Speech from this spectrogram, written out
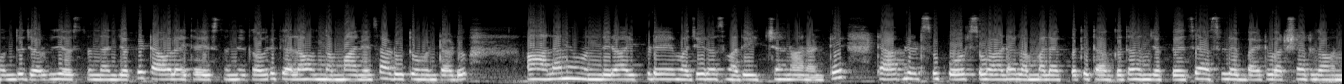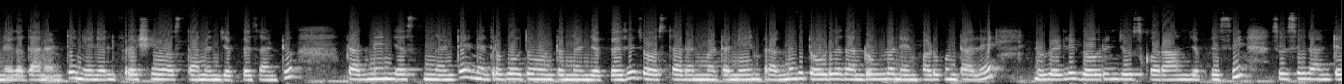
ముందు జలుబు చేస్తుందని చెప్పి టవల్ అయితే ఇస్తుంది గౌరికి ఎలా ఉందమ్మా? అనేసి అడుగుతూ ఉంటాడు. అలానే ఉందిరా. ఇప్పుడే మజ్జిగ అది ఇచ్చాను అని అంటే టాబ్లెట్స్ కోర్స్ వాడాలమ్మా లేకపోతే తగ్గదు అని చెప్పేసి అసలే బయట వర్షాలుగా ఉన్నాయి కదా అని అంటే నేను వెళ్ళి ఫ్రెష్ అయ్యి వస్తానని చెప్పేసి అంటూ ప్రజ్ఞ ఏం చేస్తుందంటే నిద్రపోతూ ఉంటుందని చెప్పేసి చూస్తాడనమాట. నేను ప్రజ్ఞకి తోడుగా దాని రూమ్లో నేను పడుకుంటాలే నువ్వు వెళ్ళి గౌరీని చూసుకోరా అని చెప్పేసి సుశీల అంటే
